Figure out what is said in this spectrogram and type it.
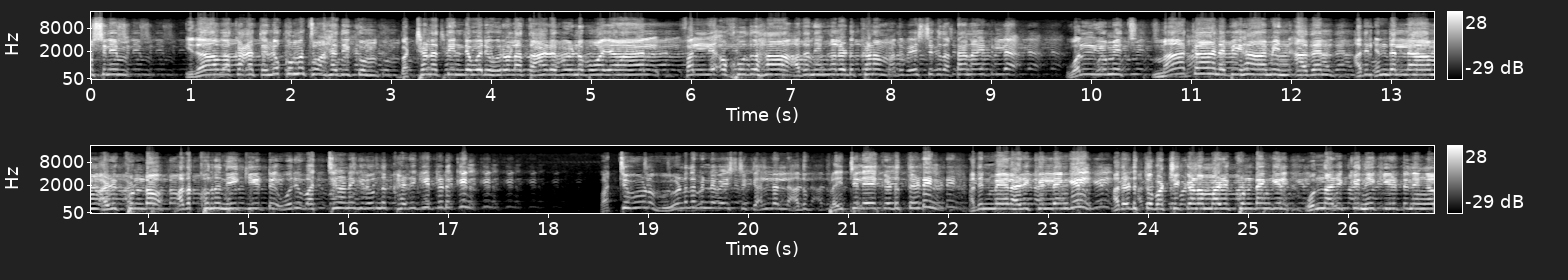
മുസ്ലിം. ഇദാ വഖഅത് ഭക്ഷണത്തിന്റെ ഒരു ഉരുള താഴെ വീണുപോയാൽ ഫല്യഖുദ്ഹാ അത് നിങ്ങൾ എടുക്കണം അത് വേസ്റ്റ് തട്ടാനായിട്ടില്ല. അതിൽ എന്തെല്ലാം അഴുക്കുണ്ടോ അതൊക്കെ ഒന്ന് നീക്കിയിട്ട് ഒരു വച്ചാണെങ്കിൽ ഒന്ന് കഴുകിയിട്ടെടുക്കിൻ. പറ്റു വീണു വീണത് പിന്നെ വേസ്റ്റ് അല്ലല്ല അത് പ്ലേറ്റിലേക്ക് എടുത്തിടിൻ. അതിന്മേൽ അഴുക്കില്ലെങ്കിൽ അതെടുത്ത് ഭക്ഷിക്കണം അഴുക്കുണ്ടെങ്കിൽ ഒന്ന് അഴുക്കി നീക്കിയിട്ട് നിങ്ങൾ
